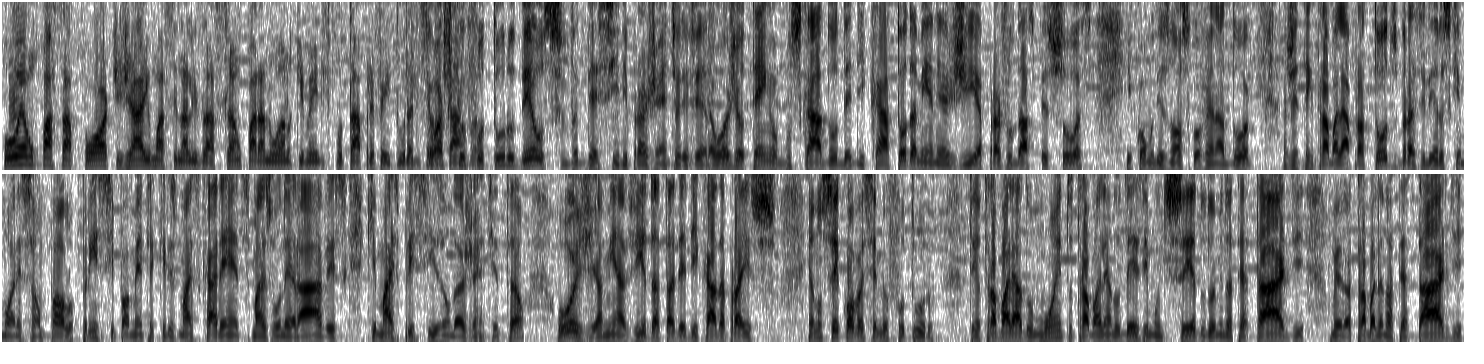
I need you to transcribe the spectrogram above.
ou é um passaporte já e uma sinalização para no ano que vem disputar a Prefeitura de Sorocaba? Eu acho que o futuro Deus decide pra gente, Oliveira. Hoje eu tenho buscado dedicar toda a minha energia para ajudar as pessoas e como diz nosso governador, a gente tem que trabalhar para todos os brasileiros que moram em São Paulo, principalmente aqueles mais carentes, mais vulneráveis, que mais precisam da gente. Então, hoje a minha vida está dedicada para isso. Eu não sei qual vai ser meu futuro. Tenho trabalhado muito, trabalhando desde muito cedo, dormindo até tarde, melhor, trabalhando até tarde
